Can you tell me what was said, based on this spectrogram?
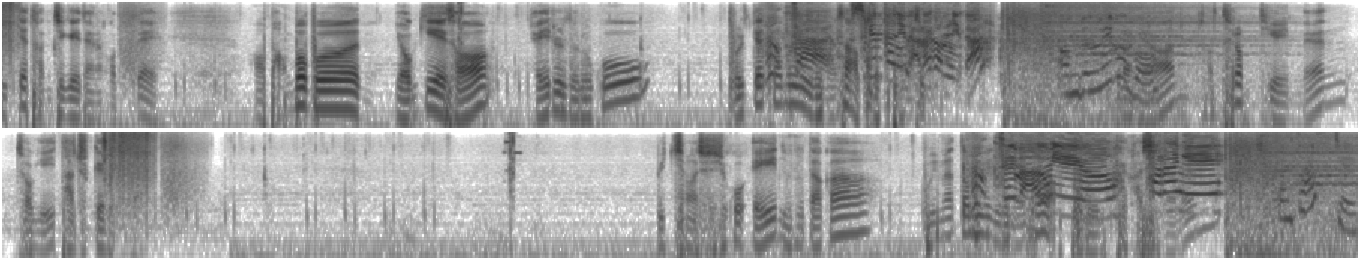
이때 던지게 되는 건데 어, 방법은 여기에서 A를 누르고 볼 때 W 자, 누르면서 앞으로 던집니다. 날아갑니다. Unbelievable. 그러면 저 트럭 뒤에 있는 적이 다 죽게 됩니다. 위치 맞추시고 A 누르다가 보이면 W 누르면서 제 앞으로 마음이에요. 이렇게 가시면 사랑해. Fantastic.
